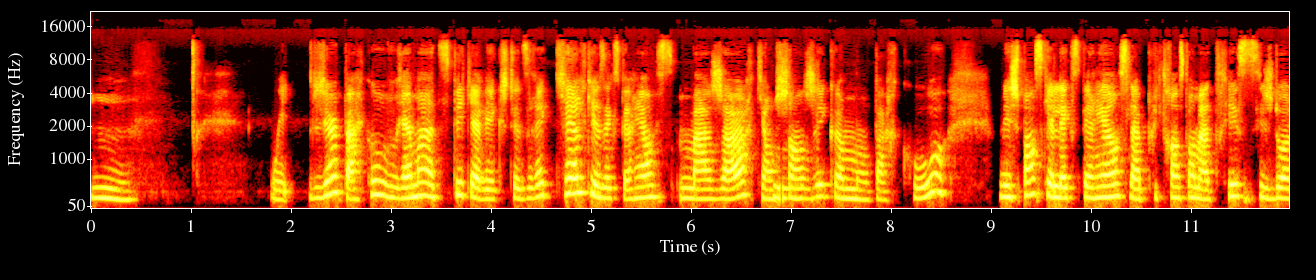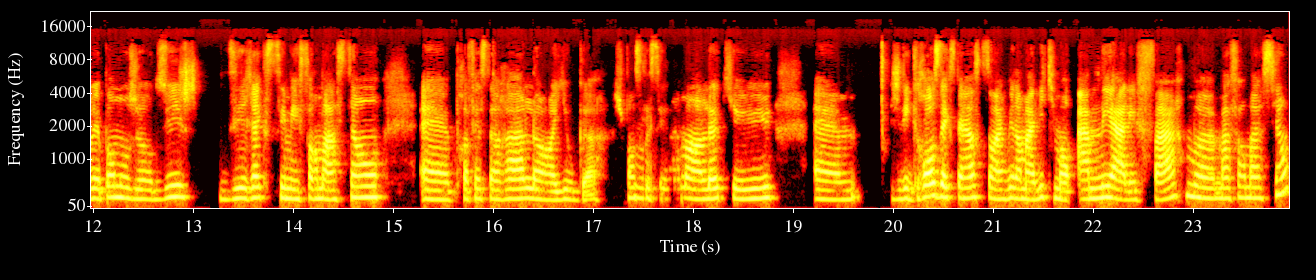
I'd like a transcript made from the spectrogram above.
Hmm. Oui, j'ai un parcours vraiment atypique avec, je te dirais, quelques expériences majeures qui ont mmh. changé comme mon parcours. Mais je pense que l'expérience la plus transformatrice, si je dois répondre aujourd'hui, je dirais que c'est mes formations euh, professorales en yoga. Je pense que c'est vraiment là qu'il y a eu... Euh, j'ai des grosses expériences qui sont arrivées dans ma vie qui m'ont amené à aller faire ma, formation,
